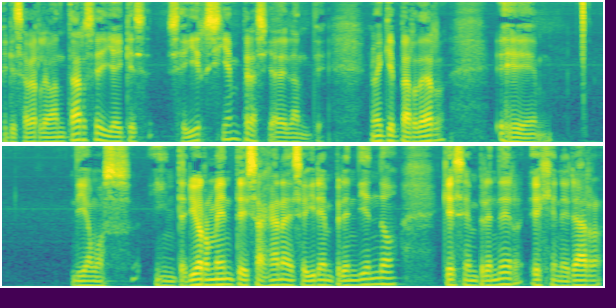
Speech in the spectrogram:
hay que saber levantarse y hay que seguir siempre hacia adelante. No hay que perder, eh, digamos, interiormente esas ganas de seguir emprendiendo, que es emprender, es generar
